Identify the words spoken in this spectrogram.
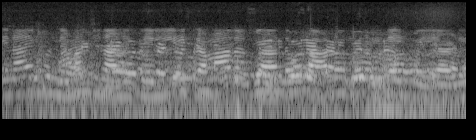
వినాయకుడి నిమజ్జనానికి వెళ్ళి ప్రమాదవశాత్తు కాలువలో ఇదైపోయాడు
